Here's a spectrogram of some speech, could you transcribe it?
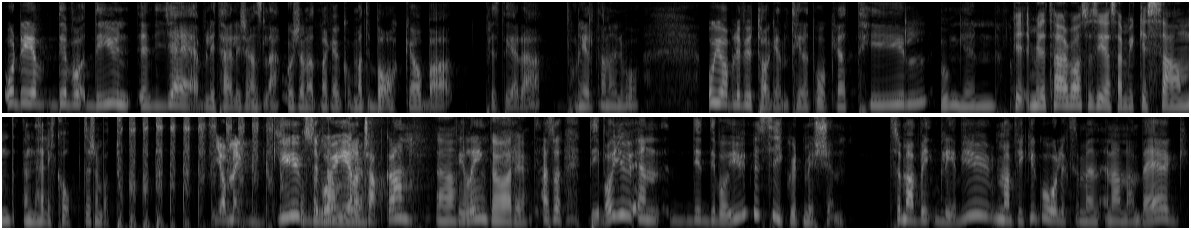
Och det, det, var, det är ju en, jävligt härlig känsla att känna att man kan komma tillbaka och bara prestera på en helt annan nivå. Och jag blev uttagen till att åka till Ungern. Okej, I militärbasen ser jag så här mycket sand, en helikopter som bara... Ja men gud, det var ju hela. Top Gun Ja, feeling. det var det. Alltså, det var ju en, det, det var ju secret mission. Så man ble- blev ju, man fick ju gå liksom en, en annan väg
